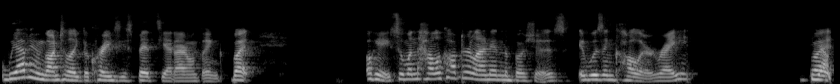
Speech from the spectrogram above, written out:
we haven't even gone to like the craziest bits yet, I don't think. But okay, so when the helicopter landed in the bushes, it was in color, right? but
